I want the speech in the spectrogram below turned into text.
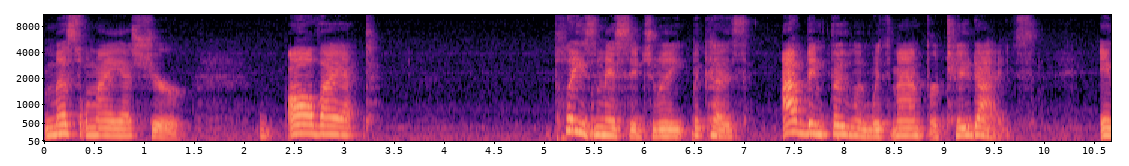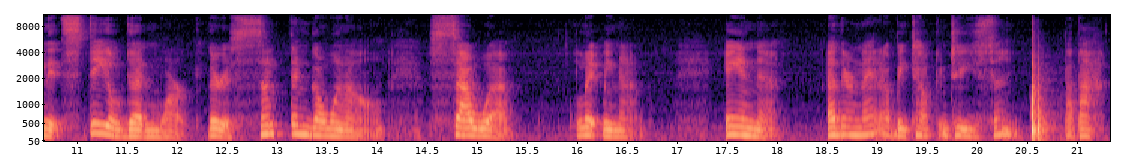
muscle mass, your all that. Please message me because I've been fooling with mine for two days and it still doesn't work. There is something going on. So, uh, let me know. And uh, other than that, I'll be talking to you soon. Bye bye.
